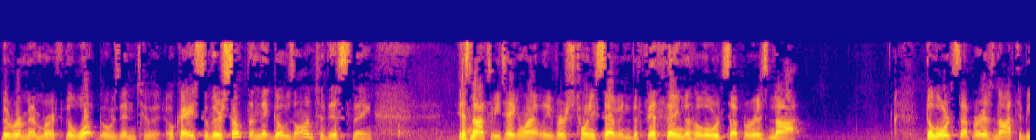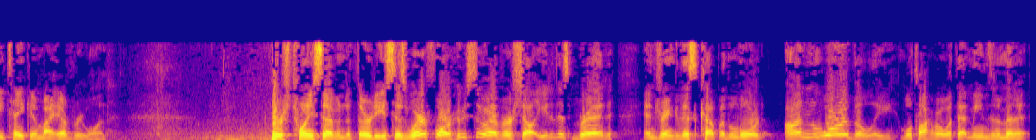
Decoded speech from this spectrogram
the remembrance, the what goes into it, okay? So there's something that goes on to this thing. It's not to be taken lightly. Verse 27, the fifth thing that the Lord's Supper is not. The Lord's Supper is not to be taken by everyone verse 27 to 30. It says, Wherefore, whosoever shall eat of this bread and drink of this cup of the Lord unworthily, we'll talk about what that means in a minute,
